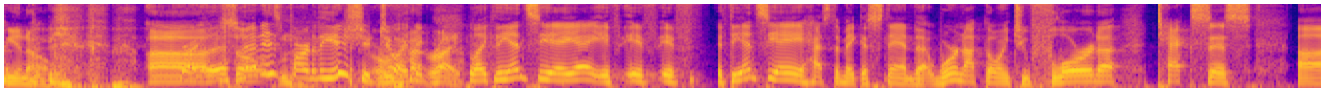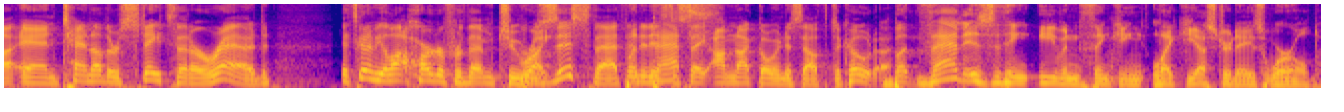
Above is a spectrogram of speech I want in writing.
you know. Uh, Right. so- that is part of the issue too. I think, right. Like the NCAA, if if if if the NCAA has to make a stand that we're not going to Florida, Texas, uh, and ten other states that are red, it's going to be a lot harder for them to Right. resist that than But it is to say I'm not going to South Dakota. But that is the, thing, even thinking like yesterday's world.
